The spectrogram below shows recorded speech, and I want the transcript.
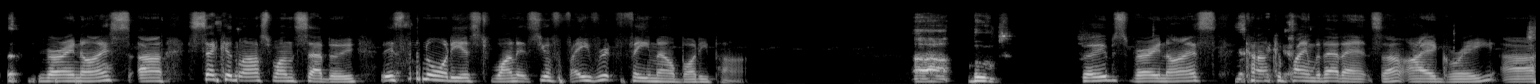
Very nice. Uh, second last one, Sabu. It's the naughtiest one. It's your favorite female body part. Uh, boobs. Boobs, very nice. Can't complain with that answer. I agree. Uh,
